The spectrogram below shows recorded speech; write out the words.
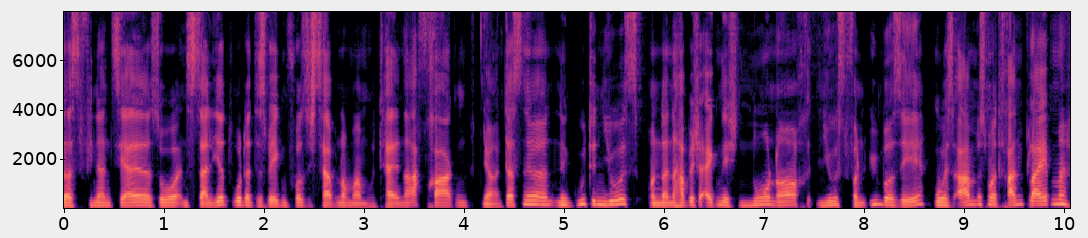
das finanziell so installiert wurde. Deswegen vorsichtshalber nochmal im Hotel nachfragen. Ja, das ist eine, eine gute News. Und dann habe ich eigentlich nur noch News von Übersee. USA müssen wir dranbleiben.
